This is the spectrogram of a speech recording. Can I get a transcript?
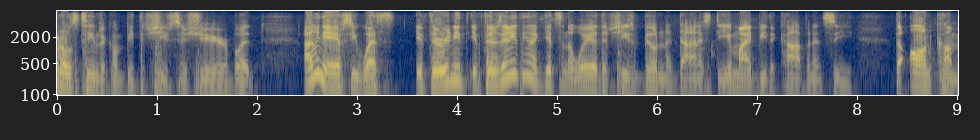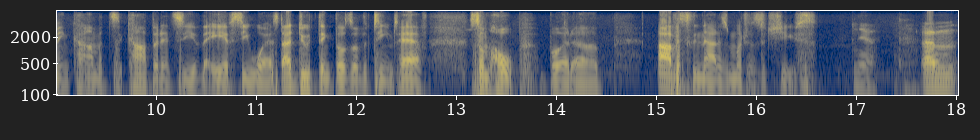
of those teams are going to beat the Chiefs this year, but I think the AFC West, if there any, if there's anything that gets in the way of the Chiefs building a dynasty, it might be the competency, the oncoming competency of the AFC West. I do think those other teams have some hope, but uh, obviously not as much as the Chiefs. Yeah. Um,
